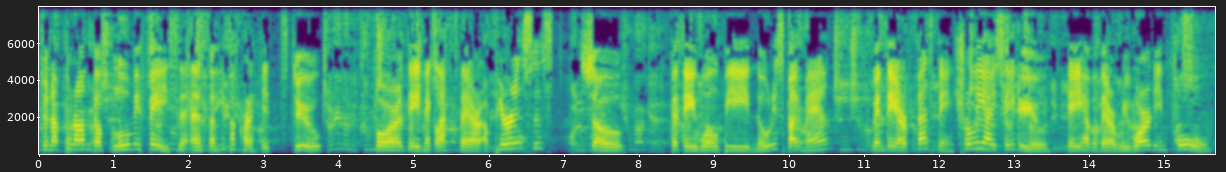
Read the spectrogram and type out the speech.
do not put on the gloomy face as the hypocrites do, for they neglect their appearances so that they will be noticed by man. When they are fasting, truly I say to you, they have their reward in full.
